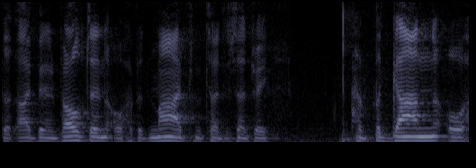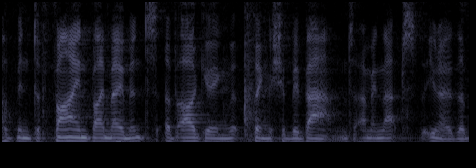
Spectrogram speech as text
that I've been involved in or have admired from the 20th century have begun or have been defined by moments of arguing that things should be banned. I mean, that's, you know, the,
